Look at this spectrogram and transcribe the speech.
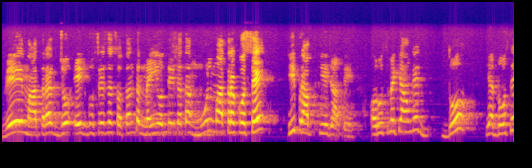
वे मात्रक जो एक दूसरे से स्वतंत्र नहीं होते तथा मूल मात्रकों से ही प्राप्त किए जाते हैं। और उसमें क्या होंगे? दो या दो से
